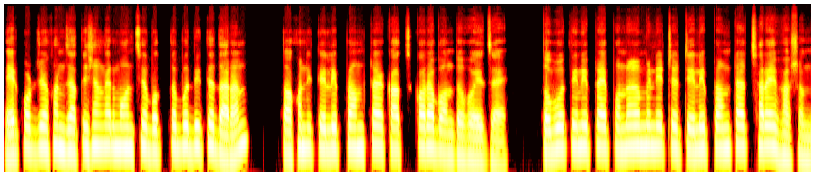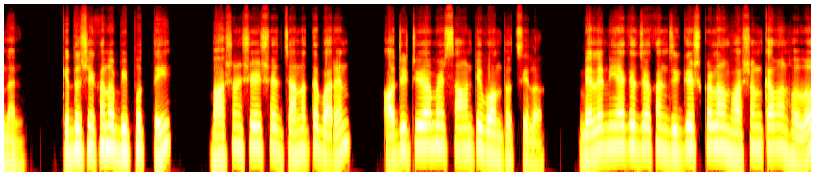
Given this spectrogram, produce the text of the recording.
এরপর যখন জাতিসংঘের মঞ্চে বক্তব্য দিতে দাঁড়ান, তখনই টেলিপ্রম্পটার কাজ করা বন্ধ হয়ে যায়। তবুও তিনি প্রায় পনেরো মিনিটের টেলিপ্রম্পটার ছাড়াই ভাষণ দেন। কিন্তু সেখানে বিপত্তি। ভাষণ শেষে জানাতে পারেন, অডিটোরিয়ামের সাউন্ডটি বন্ধ ছিল। মেলেনিয়াকে যখন জিজ্ঞেস করলাম, ভাষণ কেমন হলো?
